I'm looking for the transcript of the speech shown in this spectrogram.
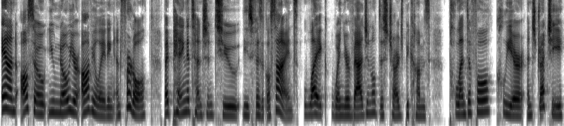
And also, you know you're ovulating and fertile by paying attention to these physical signs, like when your vaginal discharge becomes plentiful, clear, and stretchy,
